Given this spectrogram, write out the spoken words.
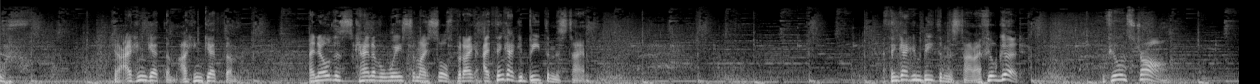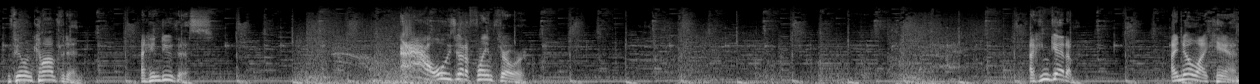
Oof. Yeah, I can get them. I can get them. I know this is kind of a waste of my souls, but I, I think I can beat them this time. I think I can beat them this time. I feel good. I'm feeling strong. I'm feeling confident. I can do this. Ow! Oh, he's got a flamethrower. I can get him. I know I can.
